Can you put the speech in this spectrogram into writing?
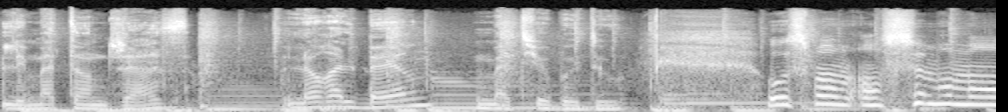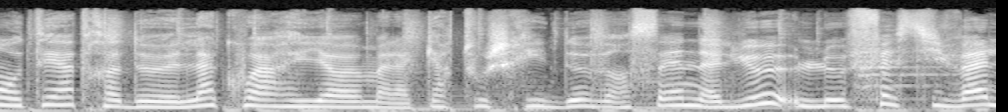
les matins de jazz. Laure Alberne, Mathieu Baudou en ce moment, au théâtre de l'Aquarium, à la cartoucherie de Vincennes, a lieu le festival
